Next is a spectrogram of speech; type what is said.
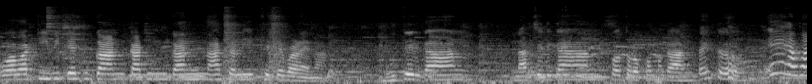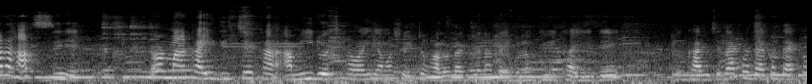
ও আবার টিভিতে একটু গান, কার্টুন গান না চালিয়ে খেতে পারে না। ভূতের গান, নাচের গান, কত রকম গান, তাই তো? এই আবার হাসছে। তোর মা খাইয়ে দিচ্ছে আমি রোজ খাওয়াই, আমার শরীরটা ভালো লাগছে না, তাই বললাম, তুই খাইয়ে দে। খাচ্ছে। দেখো দেখো দেখো,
